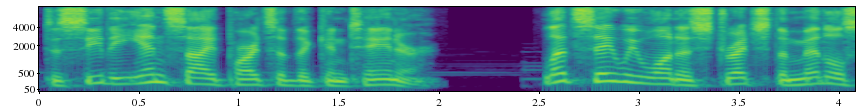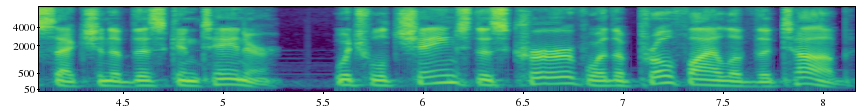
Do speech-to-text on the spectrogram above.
to see the inside parts of the container. Let's say we want to stretch the middle section of this container, which will change this curve or the profile of the tub,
